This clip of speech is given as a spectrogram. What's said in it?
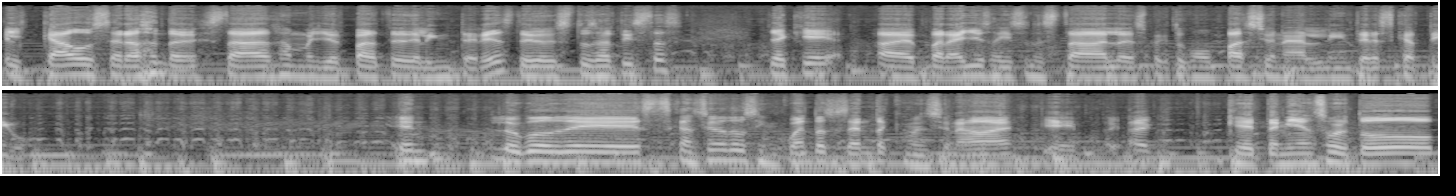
el caos era donde estaba la mayor parte del interés de estos artistas, ya que para ellos ahí es donde estaba el aspecto como pasional, el interés creativo. Luego de estas canciones de los 50 o 60 que mencionaba, eh, que tenían sobre todo,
